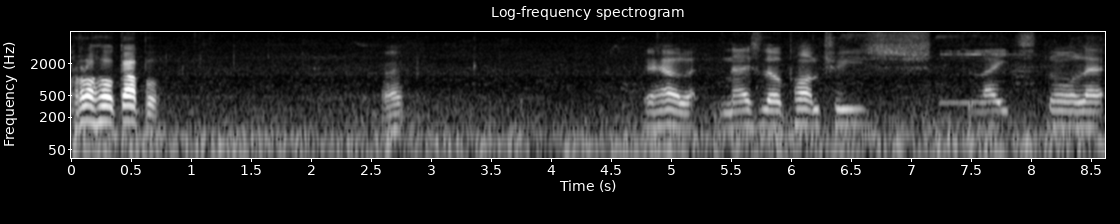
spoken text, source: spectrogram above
Rojo Capo. Right? They have like, nice little palm trees, lights, and all that.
